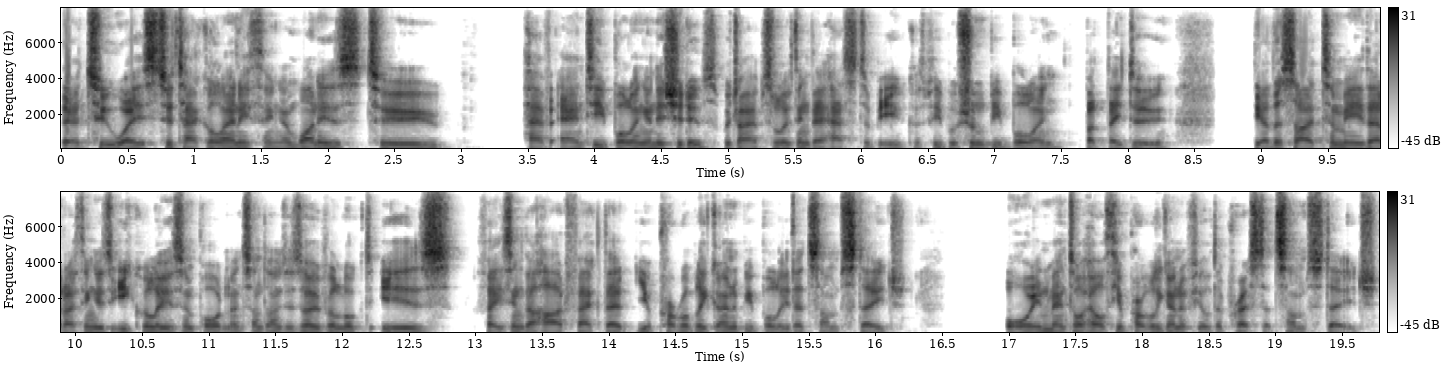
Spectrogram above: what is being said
There are two ways to tackle anything, and one is to have anti-bullying initiatives, which I absolutely think there has to be because people shouldn't be bullying, but they do. The other side to me that I think is equally as important and sometimes is overlooked is facing the hard fact that you're probably going to be bullied at some stage or in mental health, you're probably going to feel depressed at some stage.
